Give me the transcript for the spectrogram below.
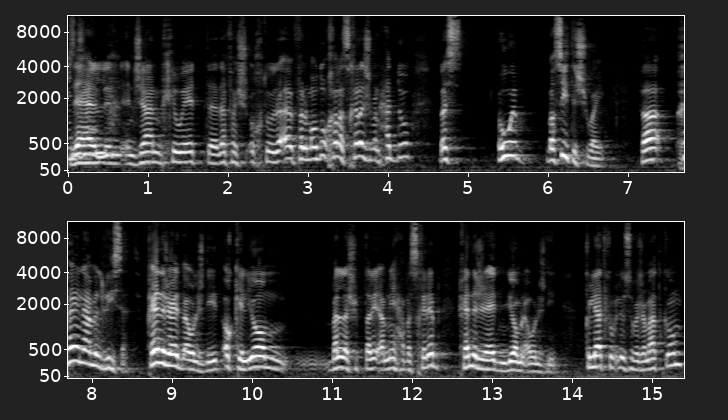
زعل انجن خوت دفش أخته. فالموضوع خلص خرج من حده بس هو بسيط شوي. فخلينا نعمل reset خلينا نرجع نعيد من اول جديد. Okay اليوم بلش بطريقة منيحة بس خرب. خلينا نرجع نعيد من اليوم من اول جديد. كلياتكم البسوا بيجاماتكم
